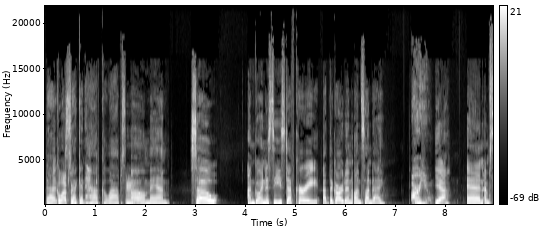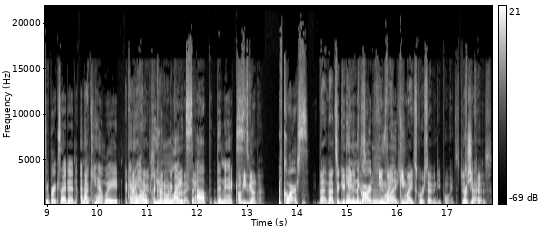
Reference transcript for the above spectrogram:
That Collapsing? Mm. second half collapse. Oh man. So I'm going to see Steph Curry at the Garden on Sunday. Are you? Yeah. And I'm super excited and I, can't wait. I and I wanna- hope he kinda wanna go to that lights game. up the Knicks. Oh, he's gonna. of course. That that's a good Him game in the Garden He might like- he might score seventy points just sure. because.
